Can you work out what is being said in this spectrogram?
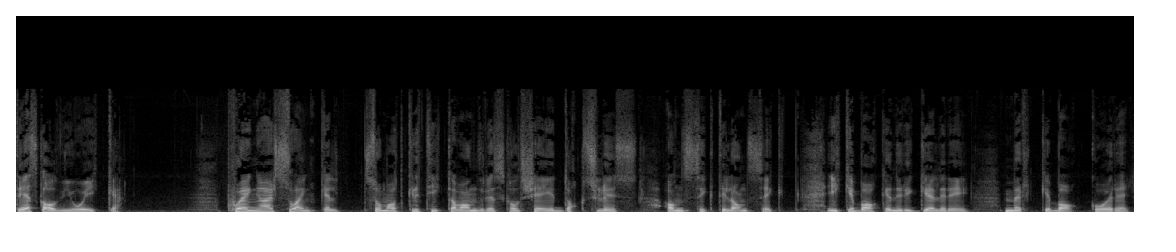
Det skal vi jo ikke. Poenget er så enkelt som at kritikk av andre skal skje i dagslys, ansikt til ansikt, ikke bak en rygg eller i mørke bakgårder.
